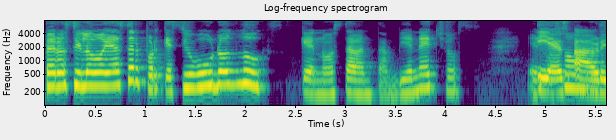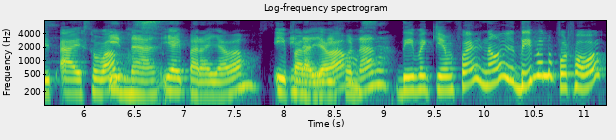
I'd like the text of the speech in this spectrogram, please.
Pero sí lo voy a hacer porque sí hubo unos looks que no estaban tan bien hechos. Y es hombres. ahorita, a eso vamos. Y, na- y ahí para allá vamos. Y para nadie allá dijo vamos. nada. Dime quién fue, ¿no? Dímelo, por favor.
